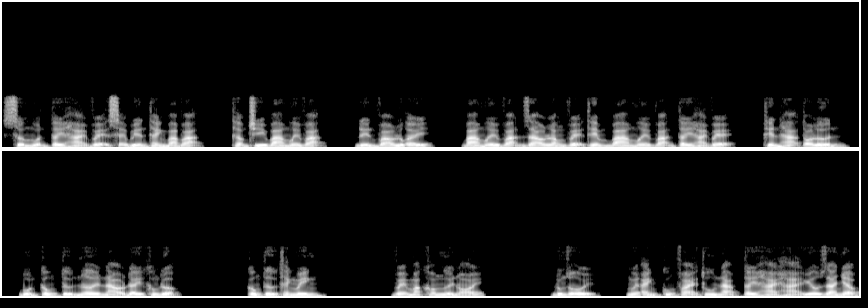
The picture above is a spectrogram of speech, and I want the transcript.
sớm muộn tây hải vệ sẽ biến thành ba vạn, thậm chí ba mươi vạn, đến vào lúc ấy, ba mươi vạn giao long vệ thêm ba mươi vạn tây hải vệ, thiên hạ to lớn, bổn công tử nơi nào đây không được. Công tử thánh minh. Vệ mặc không người nói đúng rồi nguyện ảnh cũng phải thu nạp tây hải hải yêu gia nhập,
